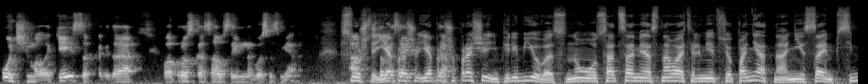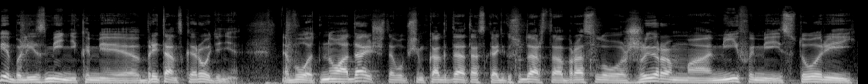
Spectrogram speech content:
очень мало кейсов, когда вопрос касался именно госизмены. Слушайте, а, я, прошу, я да. прошу прощения, перебью вас, но с отцами-основателями все понятно, они сами по себе были изменниками британской родине. Вот. Ну а дальше-то, в общем, когда, так сказать, государство обросло жиром, а, мифами, историей,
